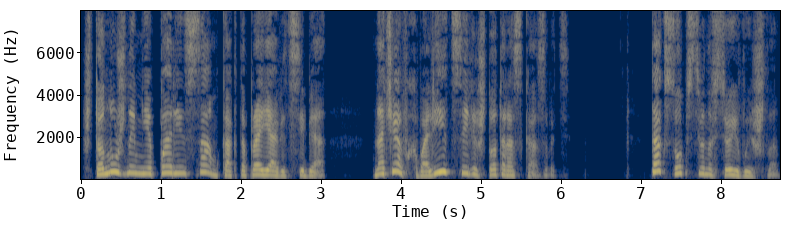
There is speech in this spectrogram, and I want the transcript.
что нужный мне парень сам как-то проявит себя, начав хвалиться или что-то рассказывать. Так, собственно, все и вышло.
